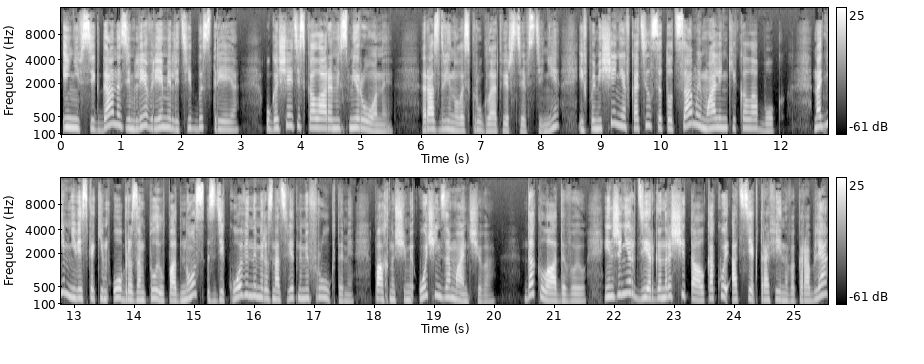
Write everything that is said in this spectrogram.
и не всегда на земле время летит быстрее. Угощайтесь каларами с Мироны. Раздвинулось круглое отверстие в стене, и в помещение вкатился тот самый маленький колобок. Над ним не весь каким образом плыл поднос с диковинными разноцветными фруктами, пахнущими очень заманчиво. Докладываю. Инженер Дерган рассчитал, какой отсек трофейного корабля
